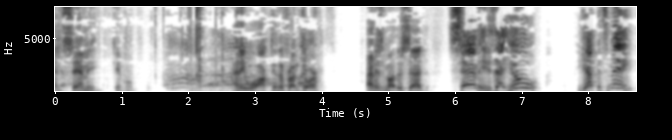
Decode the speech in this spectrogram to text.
and Sammy came home. And he walked in the front door and his mother said, Sammy, is that you? Yep, it's me.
